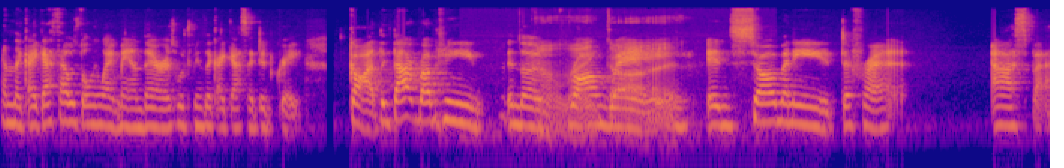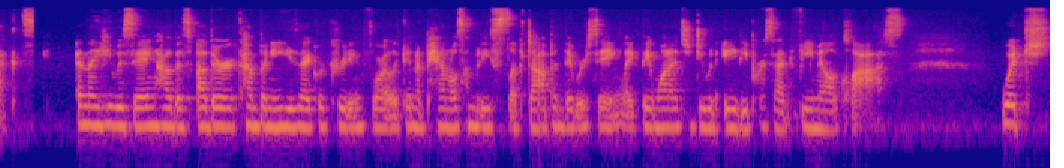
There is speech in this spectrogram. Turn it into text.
And like i guess i was the only white man there which means like i guess i did great. God like that rubbed me in the Oh wrong way in so many different aspects and then he was saying how this other company he's like recruiting for like in a panel somebody slipped up and they were saying like they wanted to do an 80% female class which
